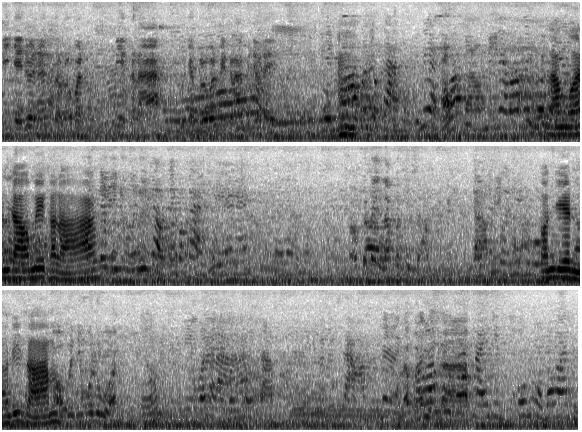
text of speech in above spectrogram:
ดีใจด้วยนะสำหรับวันเมียขลาคุณอยากรู้ว่าเมียขลาเป็นยังไงอืมรางวัลดาวเมฆขลาก็ได้รับวันที่สามตอนเย็นวันที่สามเขาเป็นยังไม่รู้อะรับวันที่สามไหนดิปุ้มหัวเมื่อวานหนู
